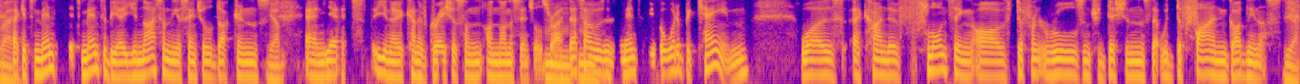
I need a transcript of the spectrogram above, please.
Right. Like it's meant it's meant to be a unite on the essential doctrines yeah. and yet you know kind of gracious on on non-essentials right Mm, that's how mm. it was meant to be but what it became was a kind of flaunting of different rules and traditions that would define godliness Yeah.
